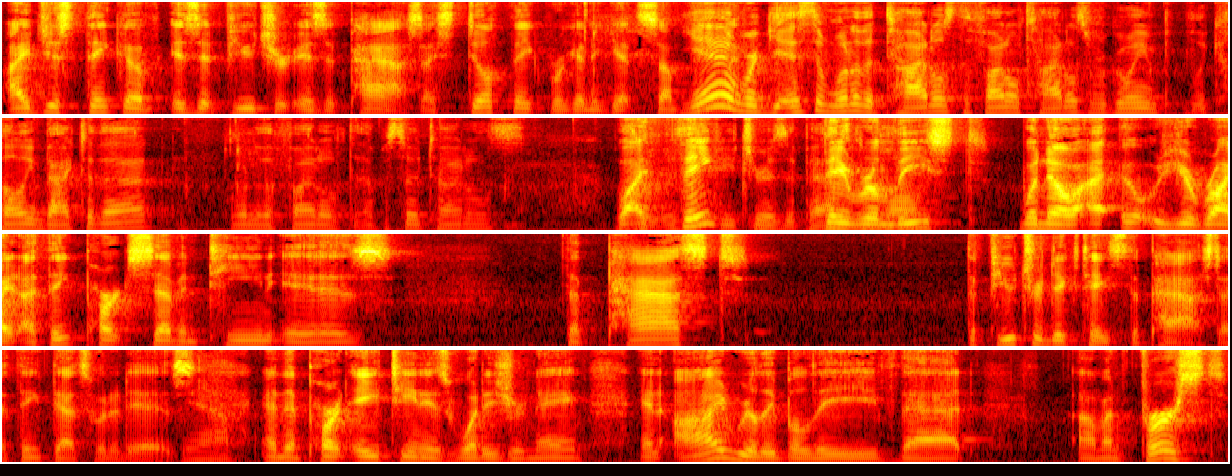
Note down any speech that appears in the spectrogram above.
i just think of is it future is it past i still think we're going to get something Yeah, that- we're isn't one of the titles, the final titles. We're going calling back to that. One of the final episode titles. well i Is is it think future, is it past they released well no I, you're right i think part 17 is the past the future dictates the past i think that's what it is Yeah. and then part 18 is what is your name and i really believe that um, at first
